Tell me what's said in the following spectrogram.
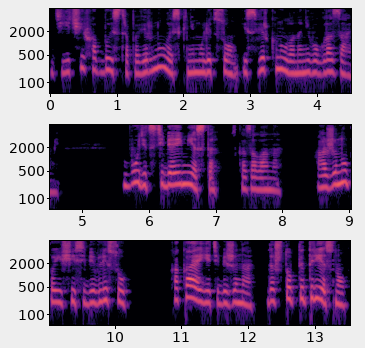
Дьячиха быстро повернулась к нему лицом и сверкнула на него глазами. «Будет с тебя и место», — сказала она. «А жену поищи себе в лесу. Какая я тебе жена? Да чтоб ты треснул!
